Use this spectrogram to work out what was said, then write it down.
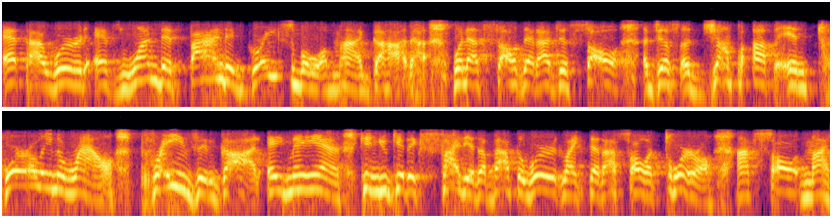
at thy word as one that findeth grace oh my God. When I saw that, I just saw just a jump up and twirling around, praising God. Amen. Can you get excited about the word like that? I saw a twirl. I saw my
